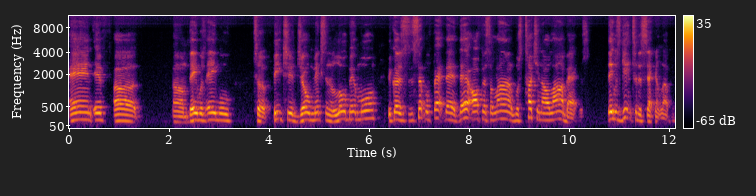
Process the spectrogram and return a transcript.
and if uh um, they was able to feature Joe Mixon a little bit more because the simple fact that their offensive line was touching our linebackers. They was getting to the second level.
